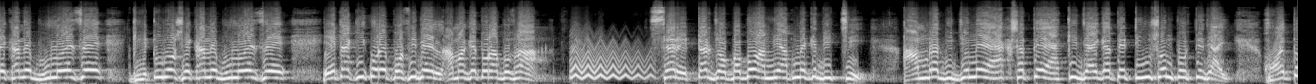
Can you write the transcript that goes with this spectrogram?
যেখানে ভুল হয়েছে, ঘেটুরও সেখানে ভুল হয়েছে। এটা কি করে পসিবেল আমাকে তোরা বোঝা। স্যার, এটার জবাবও আমি আপনাকে দিচ্ছি। আমরা দুজনে একসাথে একই জায়গাতে টিউশন পড়তে যাই। হয়তো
